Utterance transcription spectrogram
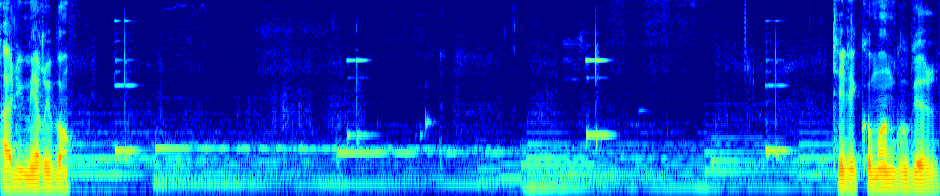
Allumer ruban. Télécommande Google.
